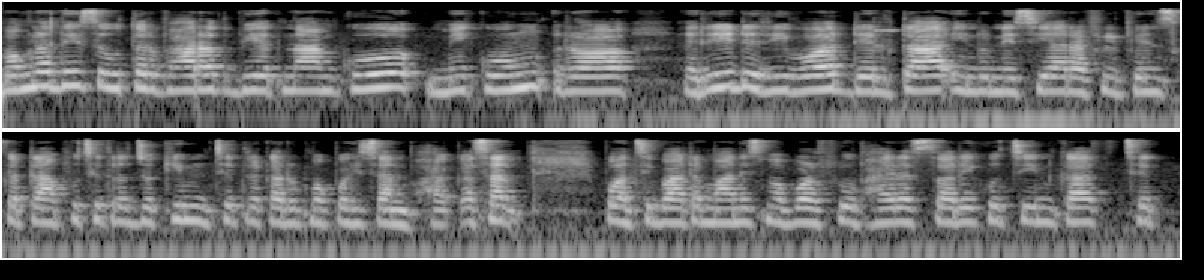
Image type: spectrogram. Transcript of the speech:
बङ्गलादेश उत्तर भारत भियतनामको मेकोङ र रेड रिभर डेल्टा इन्डोनेसिया र फिलिपिन्सका टापु क्षेत्र जोखिम क्षेत्रका रूपमा पहिचान भएका छन्। पन्छीबाट मानिसमा बर्ड फ्लू भाइरस सरेको चीनका क्षेत्र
